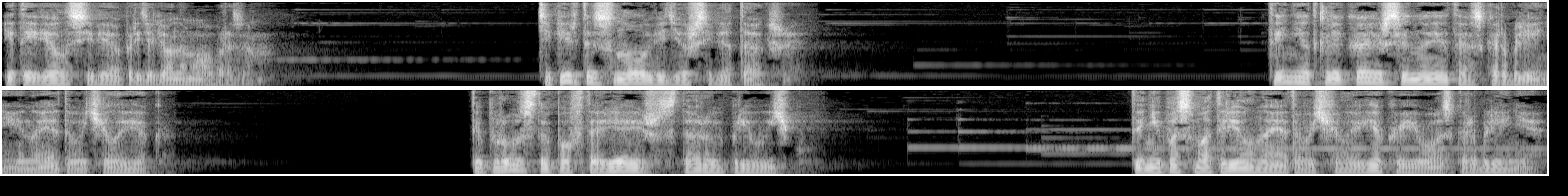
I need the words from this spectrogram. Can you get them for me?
и ты вел себя определенным образом. Теперь ты снова ведешь себя так же. Ты не откликаешься на это оскорбление и на этого человека. Ты просто повторяешь старую привычку. Ты не посмотрел на этого человека и его оскорбления.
